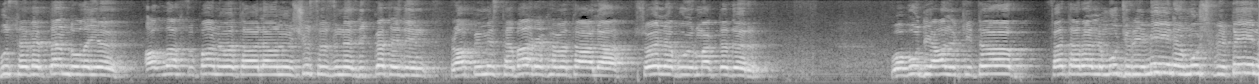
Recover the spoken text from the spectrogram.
Bu sebepten dolayı Allah subhanehu ve teala'nın şu sözüne dikkat edin. Rabbimiz tebareke ve teala şöyle buyurmaktadır. وَوُضِعَ الْكِتَابِ فَتَرَى الْمُجْرِم۪ينَ مُشْفِق۪ينَ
